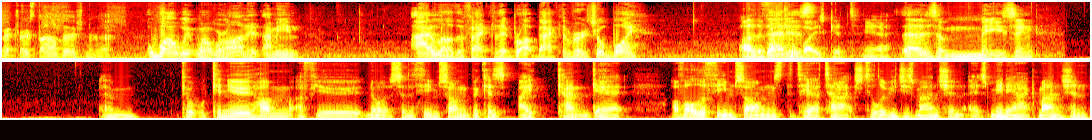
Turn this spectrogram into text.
retro style version of it. while we while we're on it, I mean, I love the fact that they brought back the Virtual Boy. Oh, the That Virtual is- Boy's good. Yeah. That is amazing. Um, co- can you hum a few notes of the theme song because I can't get of all the theme songs that they attach to Luigi's Mansion, it's Maniac Mansion.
